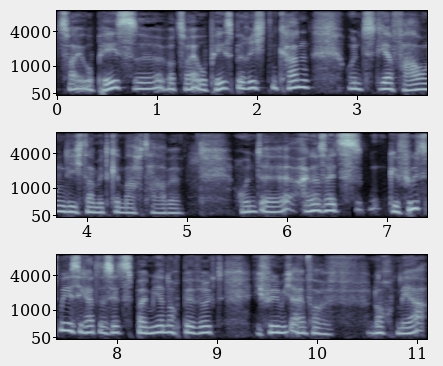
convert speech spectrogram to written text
zwei OPs, äh, über zwei OPs berichten kann und die Erfahrungen, die ich damit gemacht habe. Und äh, einerseits gefühlsmäßig hat es jetzt bei mir noch bewirkt, ich fühle mich einfach noch mehr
